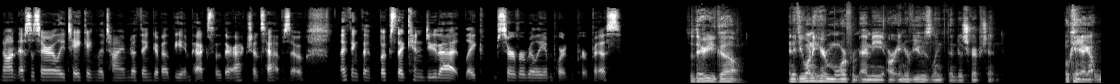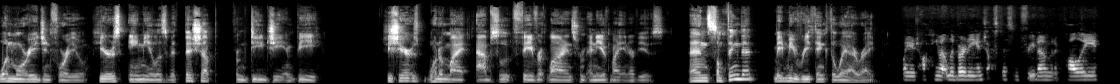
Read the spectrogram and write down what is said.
not necessarily taking the time to think about the impacts that their actions have. So i think that books that can do that like serve a really important purpose. So there you go. And if you want to hear more from emmy our interview is linked in the description. Okay i got one more agent for you. Here's amy elizabeth bishop from DG&B. She shares one of my absolute favorite lines from any of my interviews, and something that made me rethink the way I write. When you're talking about liberty and justice and freedom and equality,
